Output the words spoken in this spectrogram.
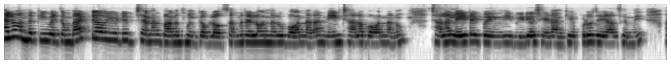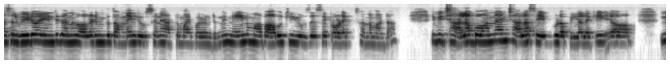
Hello అందరికీ welcome back to our YouTube channel Bhanuth Monika vlogs అందరు ఎలా ఉన్నారు? బాగున్నారా? నేను చాలా బాగున్నాను. చాలా లేట్ అయిపోయింది ఈ వీడియో చేయడానికి. ఎప్పుడో చేయాల్సింది. అసలు వీడియో ఏంటిది అన్నది ఆల్రెడీ మీకు తమ్నైల్ చూస్తేనే అర్థమైపోయి ఉంటుంది. నేను మా బాబుకి యూజ్ చేసే ప్రోడక్ట్స్ అన్నమాట. ఇవి చాలా బాగున్నాయి అండ్ చాలా సేఫ్ కూడా పిల్లలకి.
